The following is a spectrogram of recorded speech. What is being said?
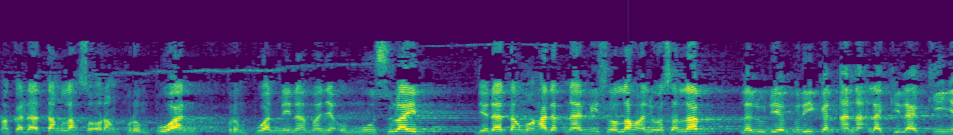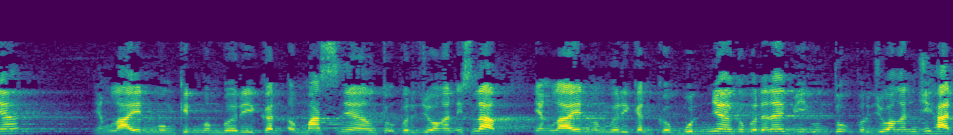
maka datanglah seorang perempuan. Perempuan ini namanya Ummu Sulaim. Dia datang menghadap Nabi sallallahu alaihi wasallam, lalu dia berikan anak laki-lakinya yang lain mungkin memberikan emasnya untuk perjuangan Islam, yang lain memberikan kebunnya kepada Nabi untuk perjuangan jihad.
